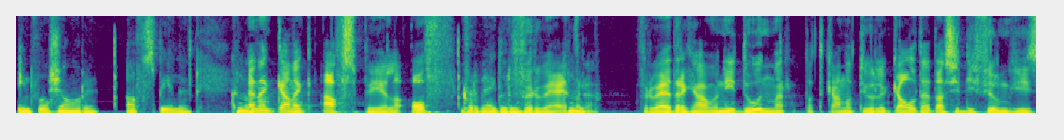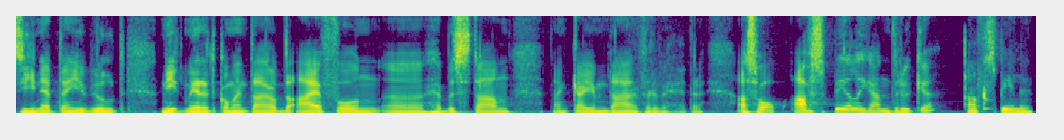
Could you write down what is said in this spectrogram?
Infogenre. Afspelen. Knop. En dan kan ik afspelen of Verwijderen. verwijderen. Knop. Verwijderen gaan we niet doen, maar dat kan natuurlijk altijd. Als je die film gezien hebt en je wilt niet meer het commentaar op de iPhone eh, hebben staan, dan kan je hem daar verwijderen. Als we op afspelen gaan drukken, Afspelen.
